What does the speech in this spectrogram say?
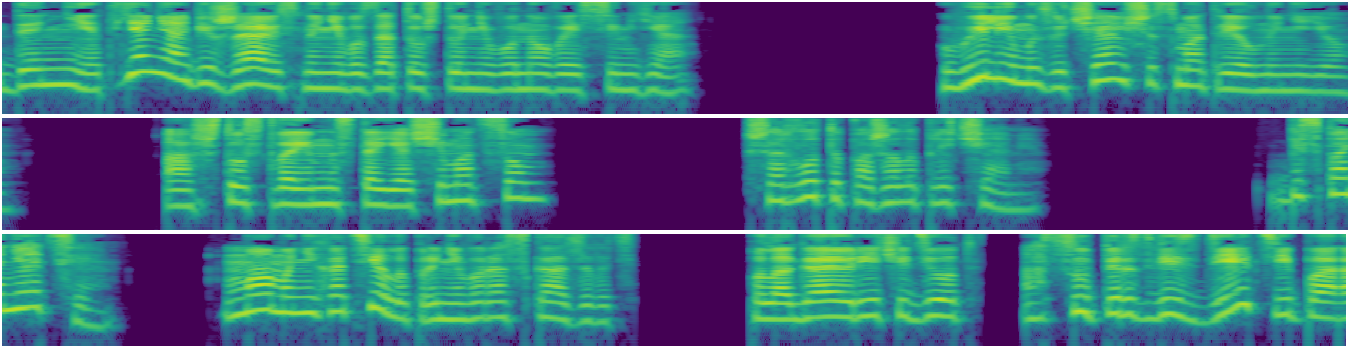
«Да нет, я не обижаюсь на него за то, что у него новая семья». Уильям изучающе смотрел на нее. «А что с твоим настоящим отцом?» Шарлотта пожала плечами. «Без понятия. Мама не хотела про него рассказывать. Полагаю, речь идет о суперзвезде типа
